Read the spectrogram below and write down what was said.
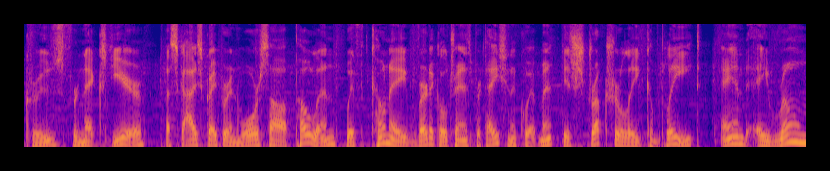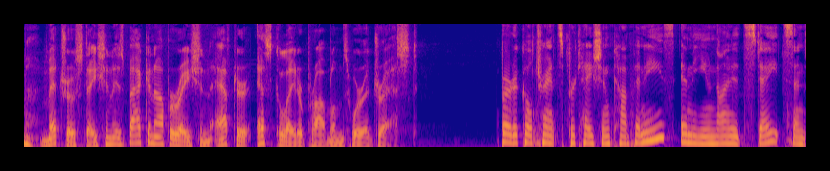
cruise for next year. A skyscraper in Warsaw, Poland, with Kone vertical transportation equipment, is structurally complete, and a Rome metro station is back in operation after escalator problems were addressed. Vertical transportation companies in the United States and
